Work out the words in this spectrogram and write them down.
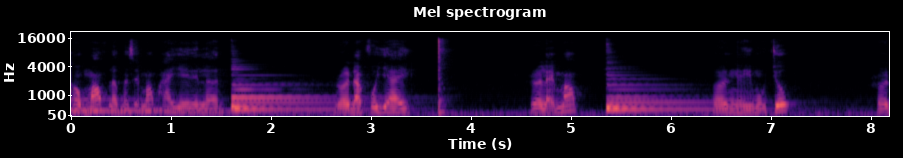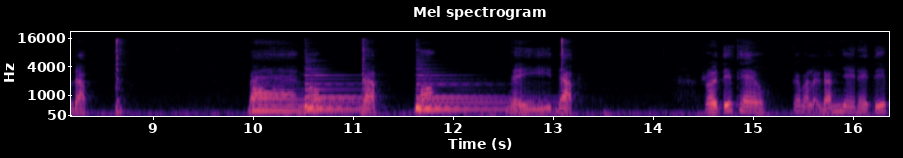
còn móc là mình sẽ móc hai dây này lên. Rồi đập vô dây. Rồi lại móc. Rồi nghỉ một chút. Rồi đập. Ba móc đập móc. Nghỉ đập. Rồi tiếp theo các bạn lại đánh dây này tiếp.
